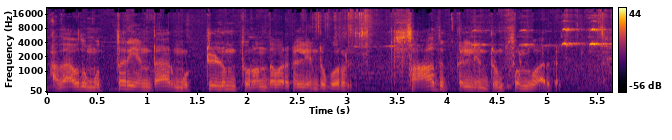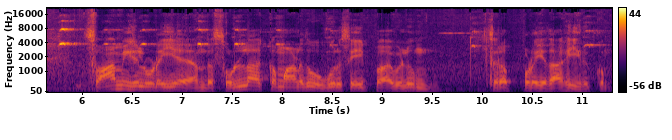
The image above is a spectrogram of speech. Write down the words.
அதாவது முத்தர் என்றால் முற்றிலும் துறந்தவர்கள் என்று பொருள். சாதுக்கள் என்றும் சொல்வார்கள். சுவாமிகளுடைய அந்த சொல்லாக்கமானது ஒவ்வொரு செயற்பாவிலும் சிறப்புடையதாக இருக்கும்.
